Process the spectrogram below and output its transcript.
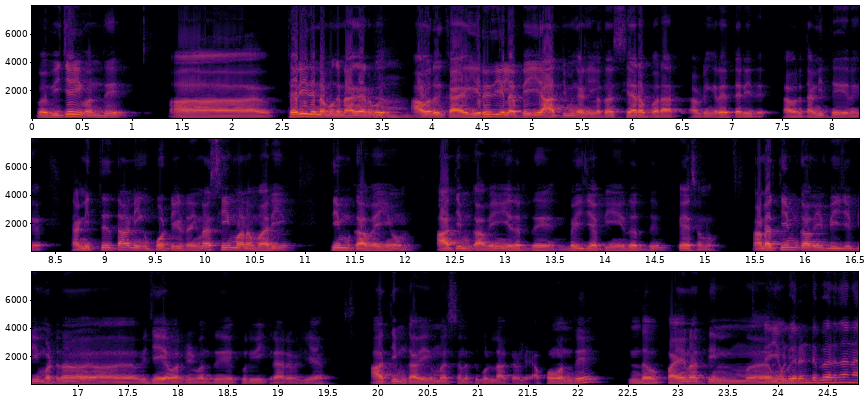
இப்போ விஜய் வந்து தெரியுது நமக்கு நகர்வு. அவரு க இறுதியில் போய் அதிமுக அணியில் தான் சேர போறார் அப்படிங்கிறது தெரியுது. அவர் தனித்து இருக்கு. தனித்து தான் நீங்கள் போட்டிக்கிட்டீங்கன்னா சீமான மாதிரி திமுகவையும் அதிமுகவையும் எதிர்த்து பிஜேபியும் எதிர்த்து பேசணும். ஆனால் திமுகவையும் பிஜேபியும் மட்டும்தான் விஜய் அவர்கள் வந்து குறிவைக்கிறார் வெளியே அதிமுகவை விமர்சனத்துக்கு உள்ளாக்கவில்லை. அப்போ வந்து இந்த பயணத்தின் இவங்க ரெண்டு பேரும் தானே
